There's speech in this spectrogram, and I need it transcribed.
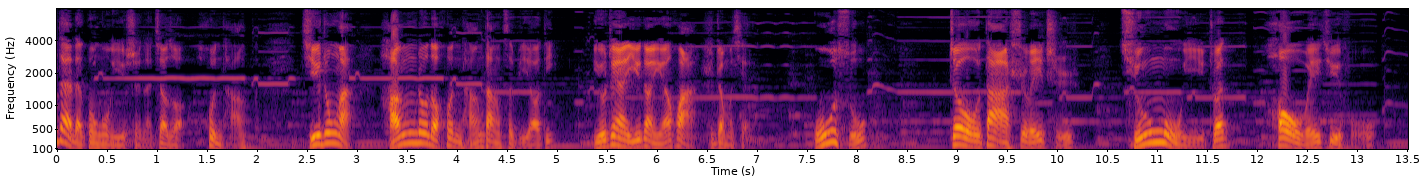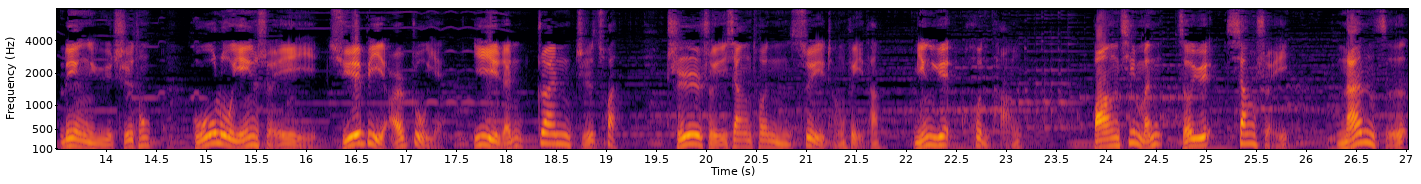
代的公共浴室呢叫做混堂，其中啊杭州的混堂档次比较低。有这样一段原话是这么写的：无俗，昼大师为池，穷木以砖，后为巨斧，令与池通，轱辘饮水，学壁而注焉。一人专职窜，池水相吞，遂成沸汤，名曰混堂。榜其门则曰香水。男子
